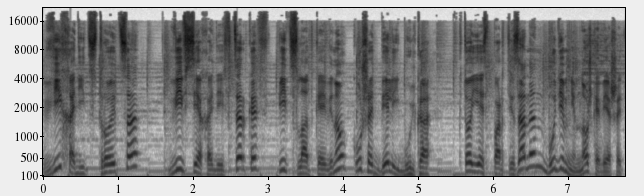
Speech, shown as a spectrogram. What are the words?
Ви ходить строиться. Ви все ходить в церковь, пить сладкое вино, кушать белей булька. Кто есть Partisanen, будем немножко вешать».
